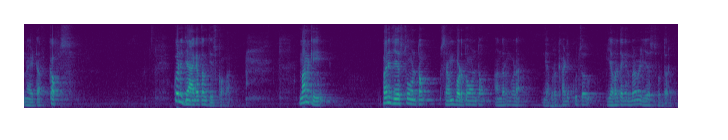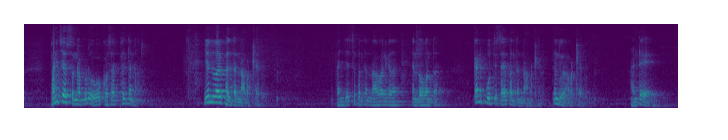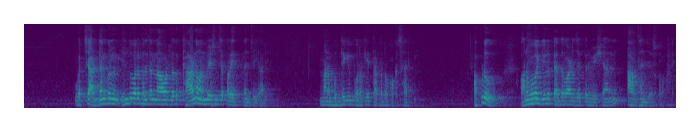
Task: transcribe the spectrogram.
నైట్ ఆఫ్ కప్స్ కొన్ని జాగ్రత్తలు తీసుకోవాలి. మనకి పని చేస్తూ ఉంటాం. శ్రమ పడుతూ ఉంటాం. అందరం కూడా. ఎవరు కాడికి కూర్చోరు. ఎవరి దగ్గర పని వాళ్ళు చేస్తూ ఉంటారు. పని చేస్తున్నప్పుడు ఒక్కోసారి ఫలితం రాదు. ఎందువల్ల ఫలితం రావట్లేదు? పని చేస్తే ఫలితం రావాలి కదా ఎంతో కొంత. కానీ పూర్తి స్థాయి ఫలితం రావట్లేదు. ఎందుకు రావట్లేదు? అంటే వచ్చే అడ్డంకులను ఎందువల్ల ఫలితం రావట్లేదు? కారణం అన్వేషించే ప్రయత్నం చేయాలి. మన బుద్ధికి బుర్రకి తట్టదు ఒక్కొక్కసారి. అప్పుడు అనుభవజ్ఞులు పెద్దవాళ్ళు చెప్పిన విషయాన్ని అర్థం చేసుకోవాలి.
